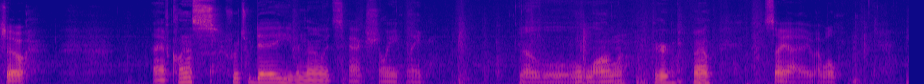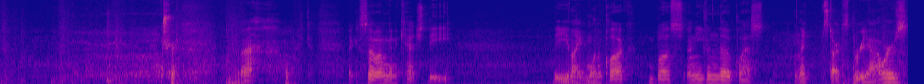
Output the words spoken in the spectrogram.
So, I have class for today, even though it's actually like in a longer well. So yeah, I, I will. Try. Ah, oh my god. Okay, so I'm gonna catch the the like one o'clock bus, and even though class like starts three hours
